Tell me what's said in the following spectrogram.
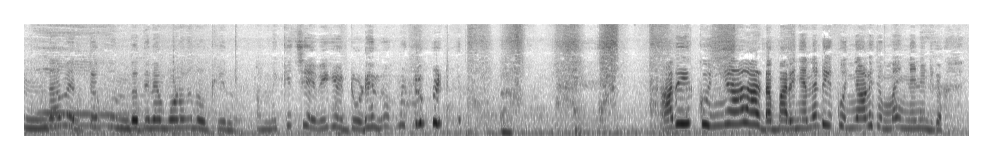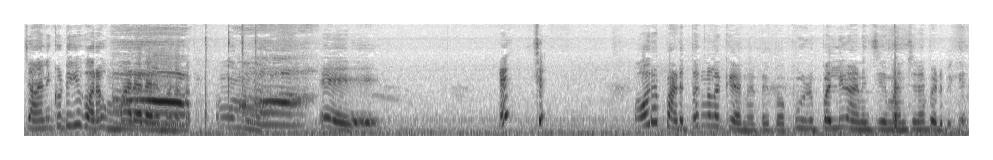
എന്താ മറ്റേ കുന്തത്തിനെ പോണത് നോക്കിയിരുന്നു. അമ്മയ്ക്ക് ചെവി കേട്ടൂടെ. അത് ഈ കുഞ്ഞാളാട്ടോ പറഞ്ഞു എന്നിട്ട് ഈ കുഞ്ഞാൾ ചുമ്മാ ഇങ്ങനെ ഇരിക്കും ചാനിക്കുട്ടിക്ക് കൊറേ ഉമ്മാരെല്ലാരും വന്നിട്ട് ഏ. ഓരോ പഠിത്തങ്ങളൊക്കെയാണ് കേട്ടോ ഇപ്പൊ. പുഴുപ്പല്ല് കാണിച്ച് മനുഷ്യനെ പഠിപ്പിക്കാൻ.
